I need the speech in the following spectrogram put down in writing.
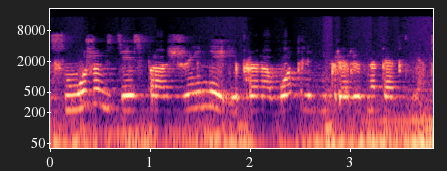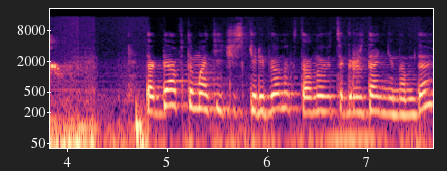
с мужем здесь прожили и проработали непрерывно 5 лет. Тогда автоматически ребенок становится гражданином, да?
